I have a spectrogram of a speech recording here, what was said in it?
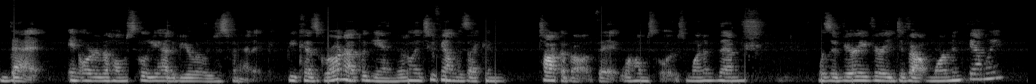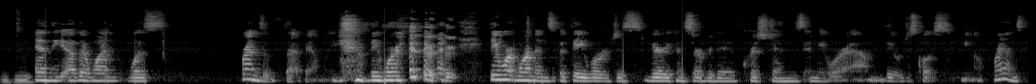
that in order to homeschool, you had to be a religious fanatic. Because growing up, again, there's only two families I can talk about that were homeschoolers. One of them was a very, very devout Mormon family, Mhm. and the other one was friends of that family. they weren't they weren't Mormons, but they were just very conservative Christians, and they were um, they were just close, you know, friends.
